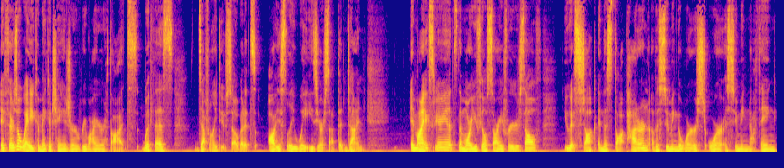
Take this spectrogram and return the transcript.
if there's a way you can make a change or rewire your thoughts with this, definitely do so, but it's obviously way easier said than done. In my experience, the more you feel sorry for yourself, you get stuck in this thought pattern of assuming the worst or assuming nothing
